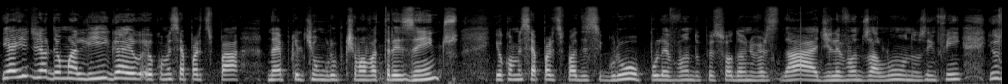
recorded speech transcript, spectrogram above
E aí já deu uma liga, eu, eu comecei a participar, na época ele tinha um grupo que chamava 300, e eu comecei a participar desse grupo, levando o pessoal da universidade, levando os alunos, enfim. E os,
